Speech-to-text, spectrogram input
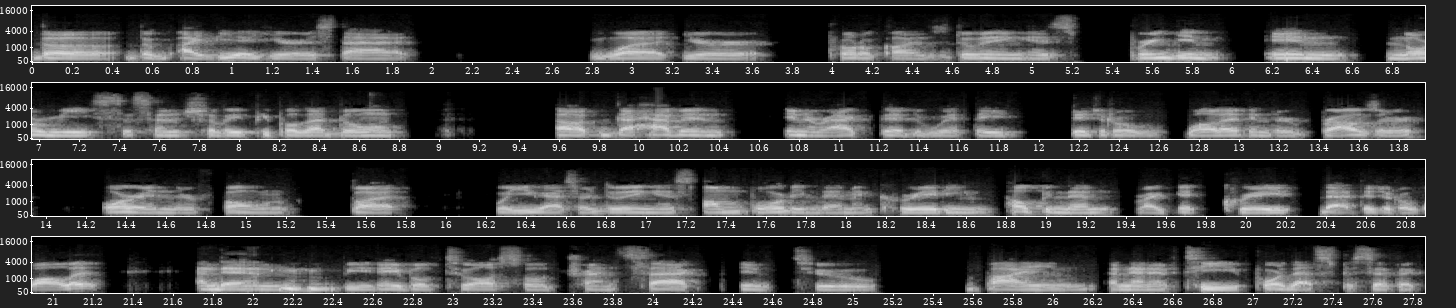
the the idea here is that what your protocol is doing is bringing in normies, essentially people that don't uh, that haven't interacted with a digital wallet in their browser or in their phone, but what you guys are doing is onboarding them and creating, helping them right get, create that digital wallet, and then mm-hmm. being able to also transact into buying an NFT for that specific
